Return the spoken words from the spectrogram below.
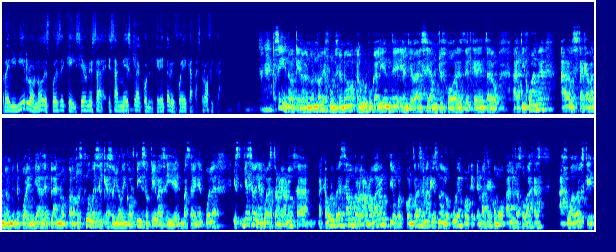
revivirlo, ¿no? Después de que hicieron esa, esa mezcla con el Querétaro y fue catastrófica. Sí, no, que no, no, le funcionó al Grupo Caliente el llevarse a muchos jugadores del Querétaro a Tijuana. Ahora los está acabando por enviar de plano a otros clubes. El caso de Jordi Cortizo, que va a, seguir, va a estar en el Puebla. Ya estaba en el Puebla este torneo, ¿no? O sea, acabó el préstamo, pero lo renovaron. Digo, con, que es una locura porque te marca como altas o bajas a jugadores que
